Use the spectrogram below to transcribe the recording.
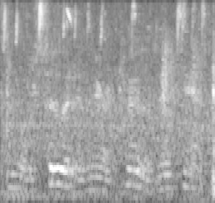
some more it in there too, they can't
